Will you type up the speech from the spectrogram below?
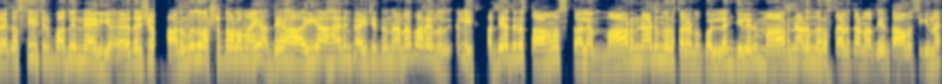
രഹസ്യം ചിലപ്പോൾ അത് തന്നെ ആയിരിക്കും ഏകദേശം അറുപത് വർഷത്തോളമായി അദ്ദേഹം ഈ ആഹാരം കഴിച്ചിട്ടെന്നാണ് പറയുന്നത് അല്ലേ? അദ്ദേഹത്തിന്റെ താമസ സ്ഥലം മാറനാട് എന്നൊരു സ്ഥലമാണ്. കൊല്ലം ജില്ലയിൽ മാറനാട് എന്നൊരു സ്ഥലത്താണ് അദ്ദേഹം താമസിക്കുന്നത്.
